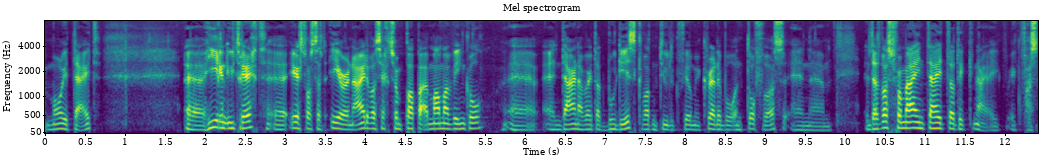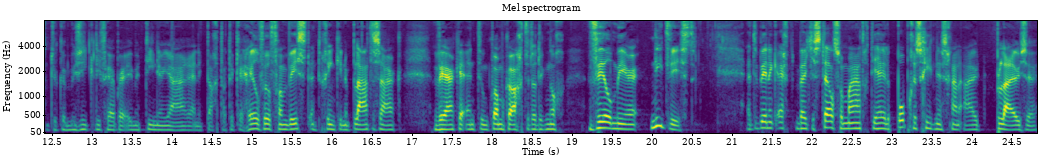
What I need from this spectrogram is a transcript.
mooie tijd. Hier in Utrecht. Eerst was dat Ear and I. Dat was echt zo'n papa en mama winkel. Eh, en daarna werd dat Boeddhisk, wat natuurlijk veel meer credible en tof was. En, ehm, dat was voor mij een tijd dat ik, nou ik, ik was natuurlijk een muziekliefhebber in mijn tienerjaren. En ik dacht dat ik er heel veel van wist. En toen ging ik in een platenzaak werken. En toen kwam ik erachter dat ik nog veel meer niet wist. En toen ben ik echt een beetje stelselmatig die hele popgeschiedenis gaan uitpluizen.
